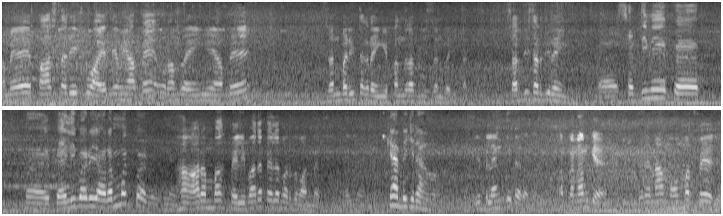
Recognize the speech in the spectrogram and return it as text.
हमें पाँच तारीख को आए थे हम यहाँ पे और हम रहेंगे यहाँ पे जनवरी तक रहेंगे पंद्रह बीस जनवरी तक सर्दी सर्दी रहेंगे अ, सर्दी में प- प- पहली बार आरम्भक पर हाँ आरामबाग पहली बार है पहले वर्धमान में थे क्या बेच रहा हो ये ब्लैंकेट है दादा। आपका नाम क्या है मेरा नाम मोहम्मद फैज है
